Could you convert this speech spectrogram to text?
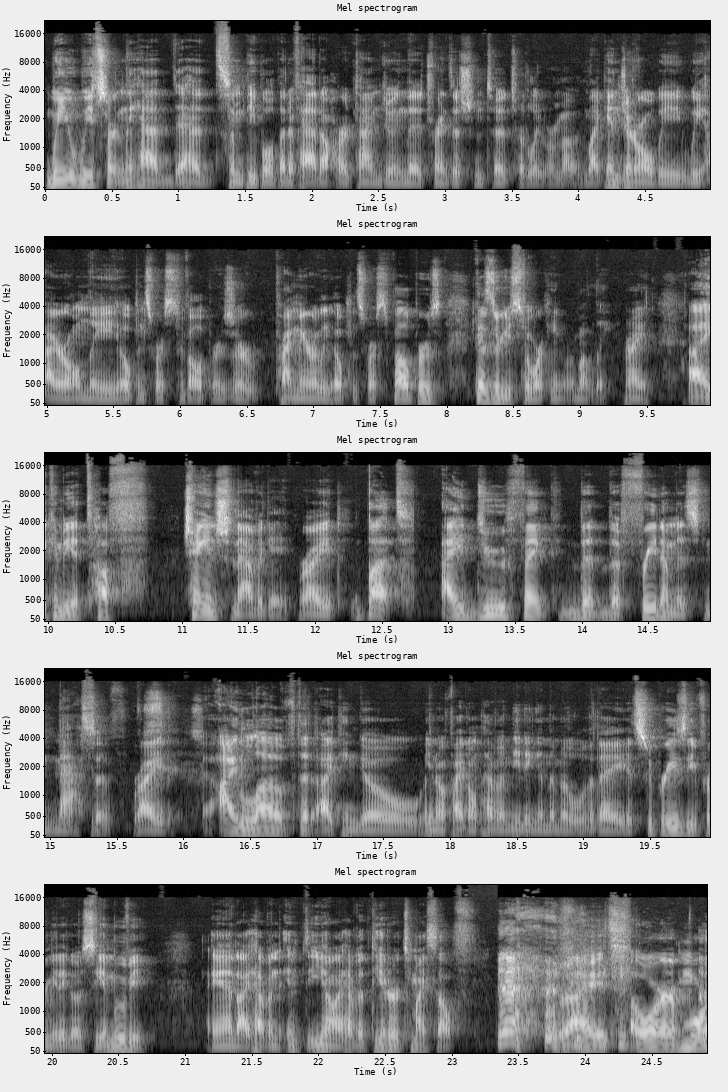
we we've certainly had had some people that have had a hard time doing the transition to totally remote. Like in general, we we hire only open source developers or primarily open source developers because they're used to working remotely, right? Uh, it can be a tough change to navigate, right? But I do think that the freedom is massive, right? I love that I can go, you know, if I don't have a meeting in the middle of the day, it's super easy for me to go see a movie and I have an empty, you know, I have a theater to myself, right? Or more,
